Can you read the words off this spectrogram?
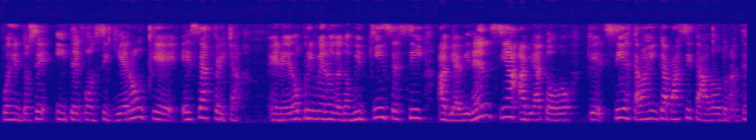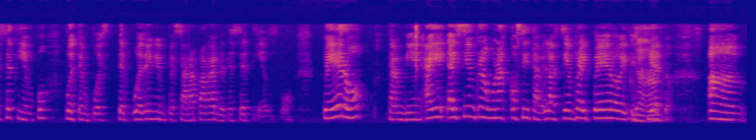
pues entonces, y te consiguieron que esa fecha, enero primero de 2015, sí había evidencia, había todo, que sí estabas incapacitado durante ese tiempo, pues te, pues, te pueden empezar a pagar desde ese tiempo. Pero también hay, hay siempre algunas cositas, ¿verdad? Siempre hay pero y que es cierto. Um,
